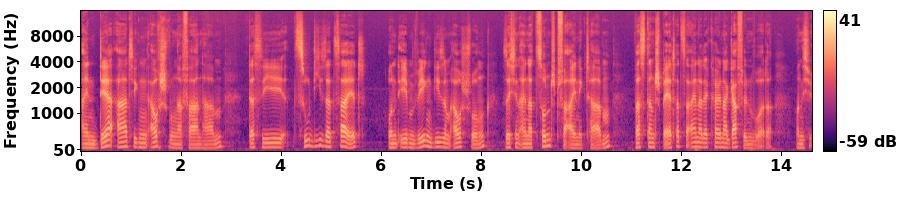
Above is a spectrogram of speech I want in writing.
einen derartigen Aufschwung erfahren haben, dass sie zu dieser Zeit und eben wegen diesem Aufschwung sich in einer Zunft vereinigt haben, was dann später zu einer der Kölner Gaffeln wurde. Und ich äh,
